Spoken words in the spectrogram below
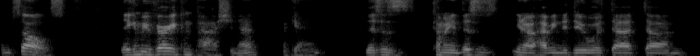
themselves. They can be very compassionate. Again, this is coming. This is you know having to do with that um,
